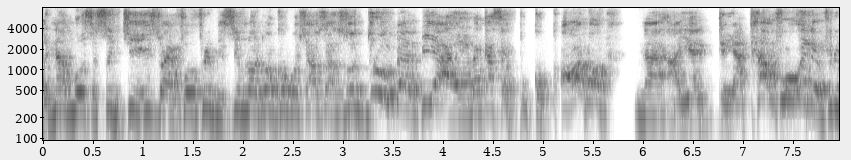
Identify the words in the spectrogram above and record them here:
ɔnam moses so gyee israel fo firi misrim na ɔde ɔnkɔbɔhyɛ awosa so duru baabi a yɛbɛka sɛ kɔkɔɔ no na ayɛ de atamfo na firi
